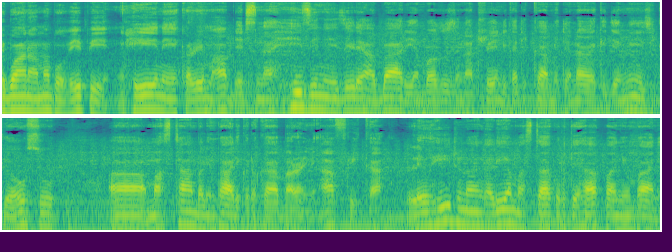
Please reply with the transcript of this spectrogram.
E bwana, mambo vipi? Hii ni Karim Updates na hizi ni zile habari ambazo zina trend katika mitandao ya kijamii zikiwahusu uh, mastaa mbalimbali kutoka barani Afrika. Leo hii tunaangalia mastaa kutoka hapa nyumbani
